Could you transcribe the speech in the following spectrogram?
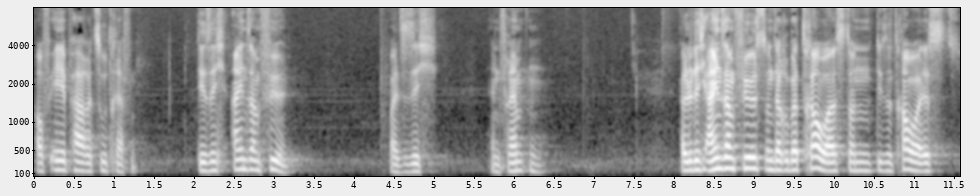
auf Ehepaare zutreffen, die sich einsam fühlen, weil sie sich entfremden weil du dich einsam fühlst und darüber trauerst. Und diese Trauer ist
